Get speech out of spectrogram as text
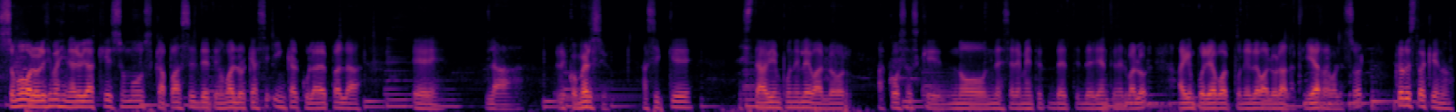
somos valores imaginarios ya que somos capaces de tener un valor casi incalculable para eh, el comercio. Así que está bien ponerle valor a cosas que no necesariamente deberían tener valor. Alguien podría ponerle valor a la tierra o al sol. Claro está que no.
